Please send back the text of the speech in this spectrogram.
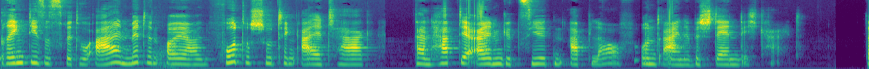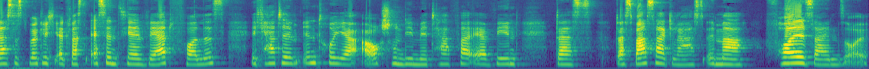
Bringt dieses Ritual mit in euren Fotoshooting-Alltag, dann habt ihr einen gezielten Ablauf und eine Beständigkeit. Das ist wirklich etwas essentiell Wertvolles. Ich hatte im Intro ja auch schon die Metapher erwähnt, dass das Wasserglas immer voll sein soll.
